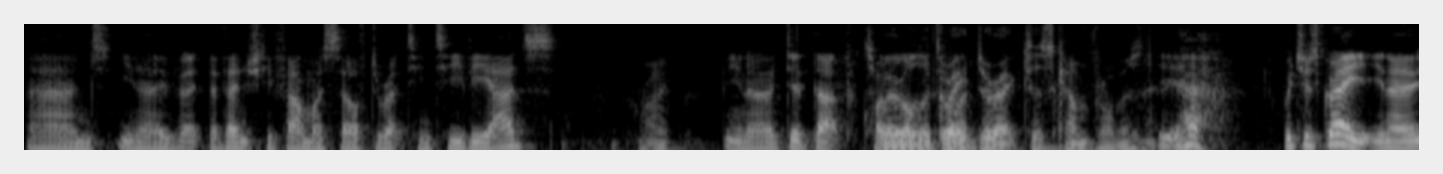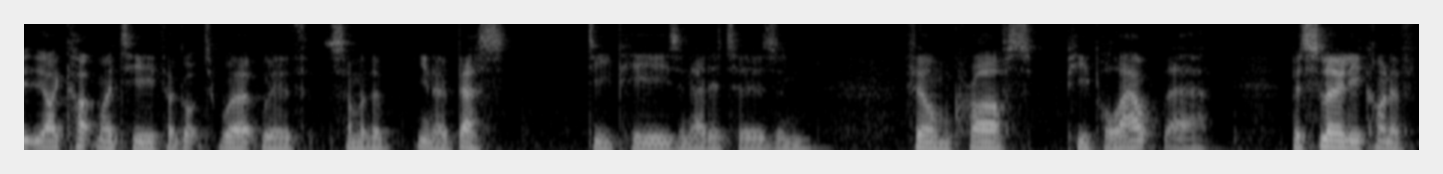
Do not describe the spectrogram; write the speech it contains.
and you know, eventually found myself directing TV ads. Right. You know, I did that for quite a long time. Where all the time. great directors come from, isn't it? Yeah, which is great. You know, I cut my teeth. I got to work with some of the you know best DPs and editors and film crafts people out there, but slowly kind of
